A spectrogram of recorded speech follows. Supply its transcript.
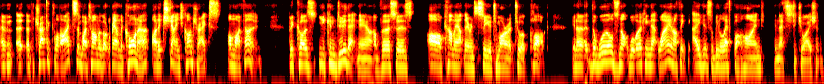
and at, at the traffic lights, and by the time I got around the corner, I'd exchange contracts on my phone because you can do that now versus, oh, I'll come out there and see you tomorrow at two o'clock. You know, the world's not working that way. And I think agents will be left behind in that situation.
